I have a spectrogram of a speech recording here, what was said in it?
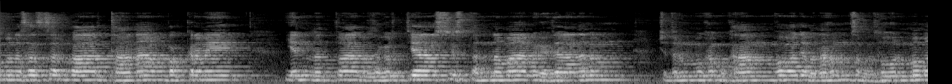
మనసः సర్వార్థానాముపక్రమే యన్నత్వా కృతకృత్యాస్యుస్తన్నమామి గజాననం చతుర్ముఖముఖాంభోజమనహం సమధూర్మమ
